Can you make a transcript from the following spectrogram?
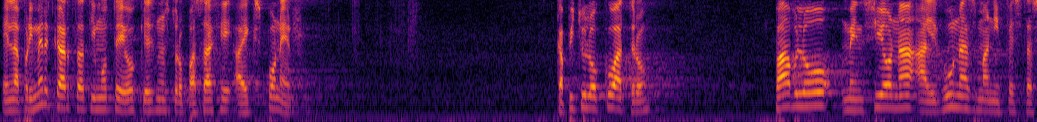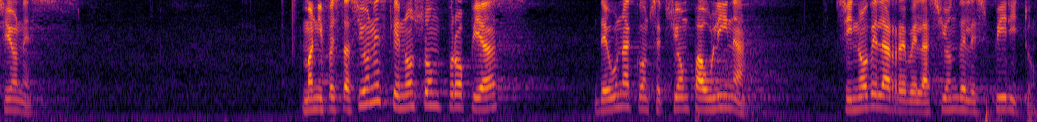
en la primera carta a Timoteo, que es nuestro pasaje a exponer, capítulo 4, Pablo menciona algunas manifestaciones. Manifestaciones que no son propias de una concepción paulina, sino de la revelación del Espíritu.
